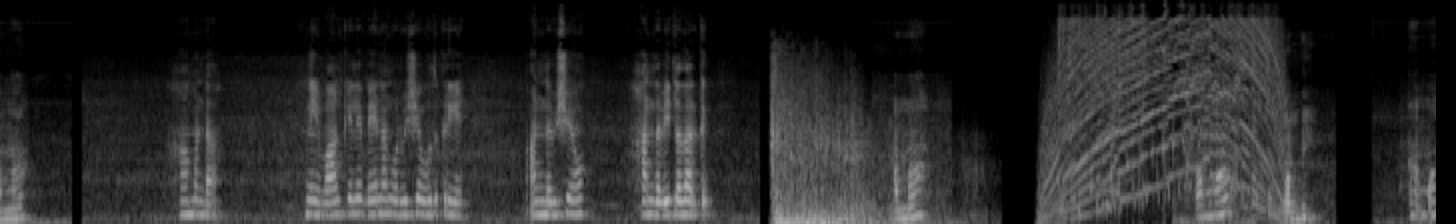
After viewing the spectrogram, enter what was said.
அம்மா ஆமாண்டா. நீ வாழ்க்கையிலே வேணான்னு ஒரு விஷயம் ஒதுக்குறியே. அந்த விஷயம் அந்த வீட்டில் தான் இருக்குது அம்மா? அம்மா? தம்பி. அம்மா?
